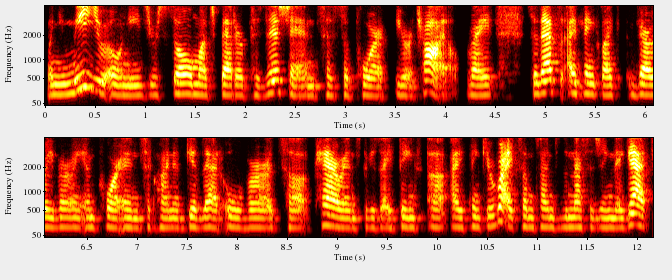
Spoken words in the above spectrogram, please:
when you meet your own needs, you're so much better positioned to support your child, right? So that's, I think, like very, very important to kind of give that over to parents because I think uh, I think you're right. Sometimes the messaging they get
